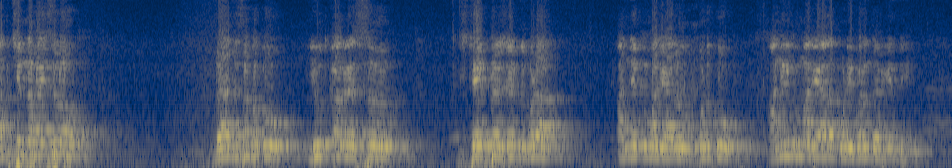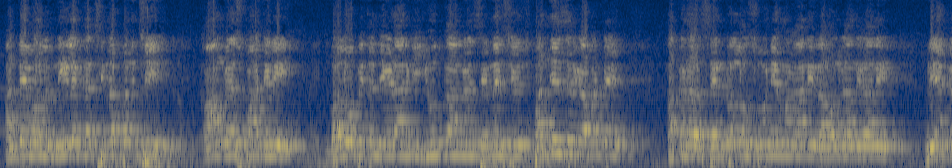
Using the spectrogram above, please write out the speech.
అతి చిన్న వయసులో రాజ్యసభకు యూత్ కాంగ్రెస్ స్టేట్ ప్రెసిడెంట్ కూడా అంజన్ కుమార్ యాదవ్ కొడుకు అనిల్ కుమార్ యాదవ్ కూడా ఇవ్వడం జరిగింది. అంటే వాళ్ళు నీ లెక్క చిన్నప్పటి నుంచి కాంగ్రెస్ పార్టీని బలోపేతం చేయడానికి యూత్ కాంగ్రెస్ ఎన్ఎస్సీ నుంచి పనిచేశారు కాబట్టి అక్కడ సెంట్రల్లో సోనియమ్మ కానీ రాహుల్ గాంధీ కానీ ప్రియాంక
